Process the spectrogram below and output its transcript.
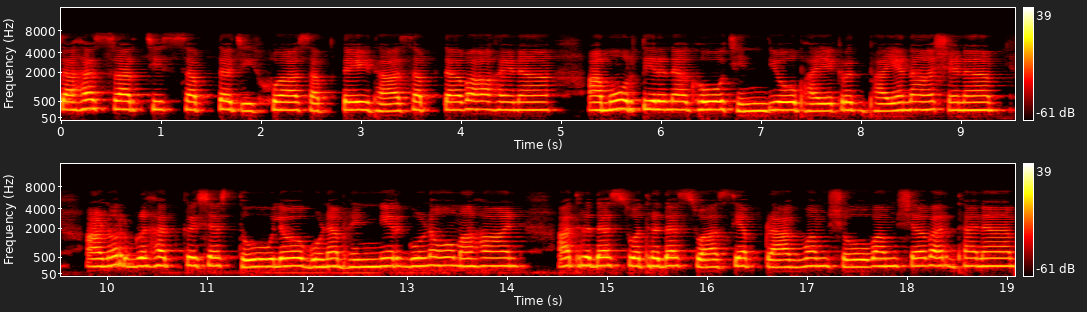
सहस्रार्चिः सप्तजिह्वा सप्तैधा सप्तवाहन अमूर्तिर्नघो छिन्द्यो भयकृद्भयनाशन। अणुर्बृहत्कृशस्थूलो गुणभिन्निर्गुणो महान्। अधृतस्वधृतस्वास्य प्राग्वंशो वंशवर्धन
